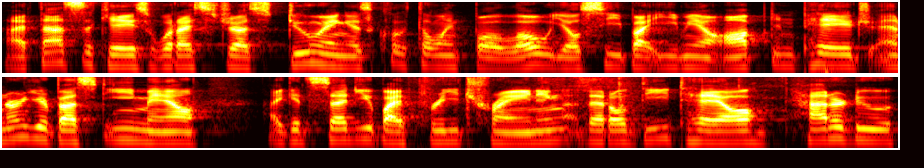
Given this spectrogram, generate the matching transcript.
If that's the case, what I suggest doing is click the link below. You'll see by email opt-in page, enter your best email. I could send you by free training that'll detail how to do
